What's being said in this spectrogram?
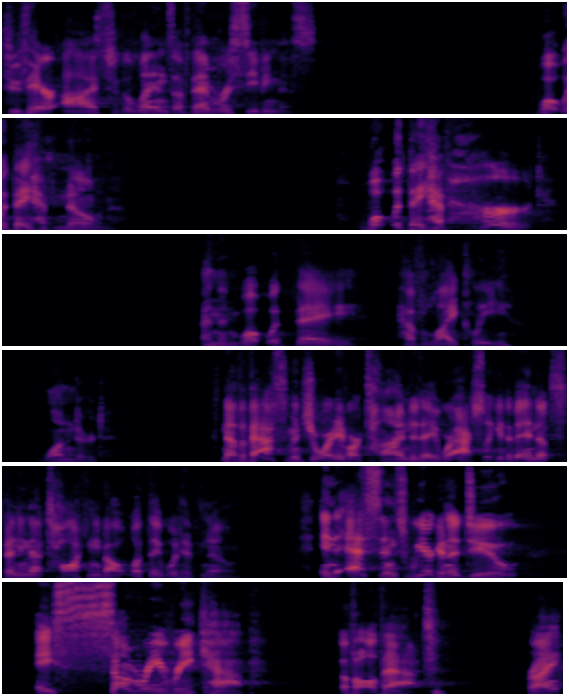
through their eyes, through the lens of them receiving this, what would they have known? What would they have heard? And then what would they have likely wondered? Now, the vast majority of our time today, we're actually going to end up spending that talking about what they would have known. In essence, we are going to do a summary recap of all that right?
